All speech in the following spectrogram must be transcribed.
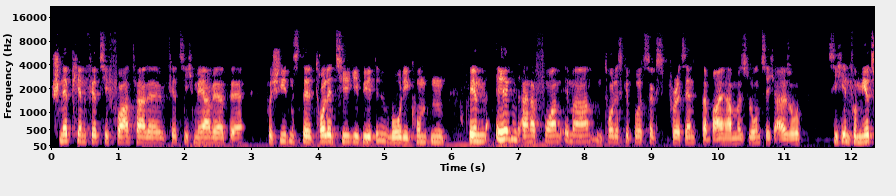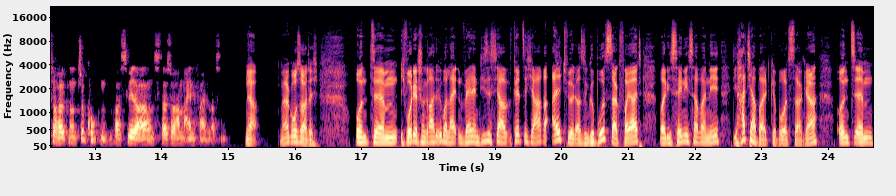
Schnäppchen, 40 Vorteile, 40 Mehrwerte, verschiedenste tolle Zielgebiete, wo die Kunden in irgendeiner Form immer ein tolles Geburtstagspräsent dabei haben. Es lohnt sich also, sich informiert zu halten und zu gucken, was wir da, uns da so haben einfallen lassen. Ja, ja, großartig. Und ähm, ich wollte ja schon gerade überleiten, wer denn dieses Jahr 40 Jahre alt wird, also einen Geburtstag feiert, weil die Seni Savané, die hat ja bald Geburtstag, ja. Und ähm,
